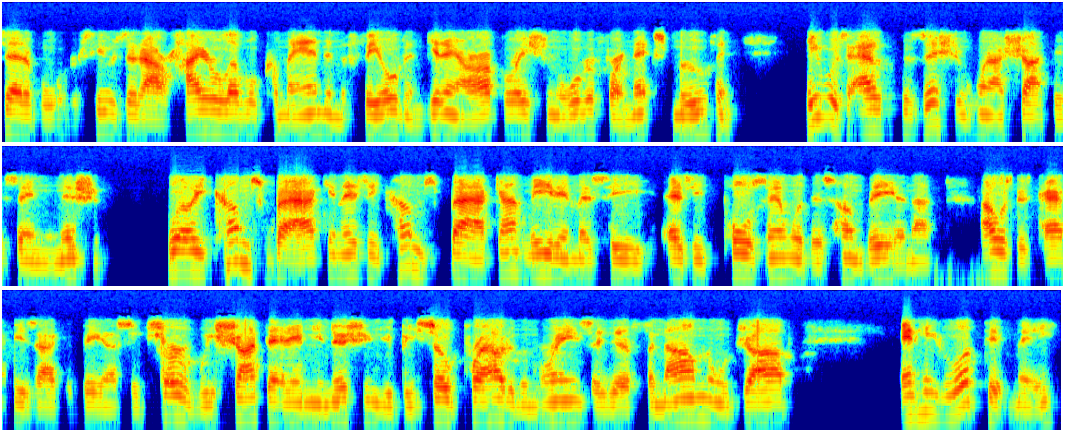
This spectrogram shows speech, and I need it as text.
set of orders. He was at our higher level command in the field and getting our operation order for our next move. And he was out of position when I shot this ammunition. Well, he comes back, and as he comes back, I meet him as he as he pulls in with his Humvee, and I I was as happy as I could be. And I said, "Sir, we shot that ammunition. You'd be so proud of the Marines. They did a phenomenal job." And he looked at me,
